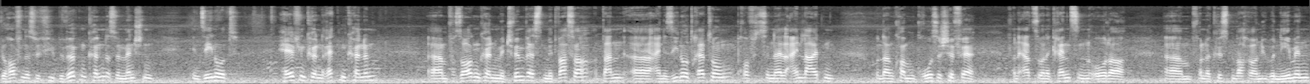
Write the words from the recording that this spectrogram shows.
Wir hoffen, dass wir viel bewirken können, dass wir Menschen in Seenot helfen können, retten können, ähm, versorgen können mit Schwimmwesten, mit Wasser, dann äh, eine Seenotrettung professionell einleiten und dann kommen große Schiffe von Ärzte ohne Grenzen oder ähm, von der Küstenwache und übernehmen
